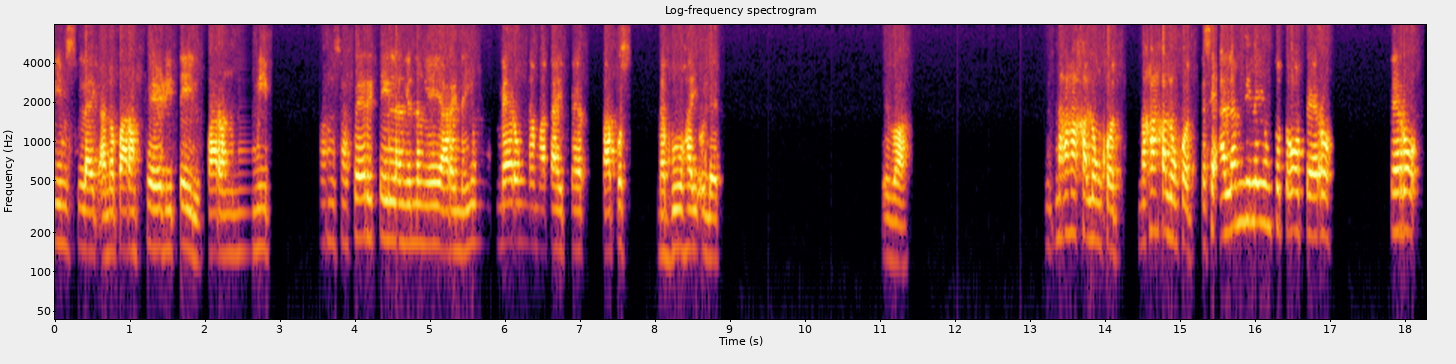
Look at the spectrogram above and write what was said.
seems like ano parang fairy tale, parang myth. Parang sa fairy tale lang yun nangyayari na yung merong namatay pero tapos nabuhay ulit. 'Di ba? Nakakalungkot, nakakalungkot kasi alam nila yung totoo pero pero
